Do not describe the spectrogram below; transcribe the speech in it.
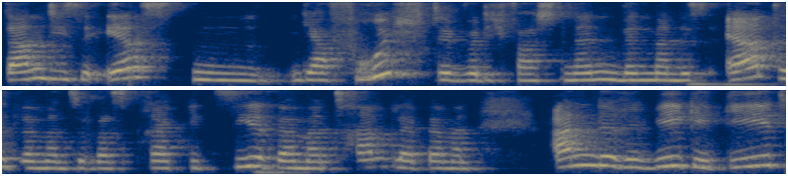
dann diese ersten ja, Früchte, würde ich fast nennen, wenn man das erntet, wenn man sowas praktiziert, wenn man dranbleibt, wenn man andere Wege geht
